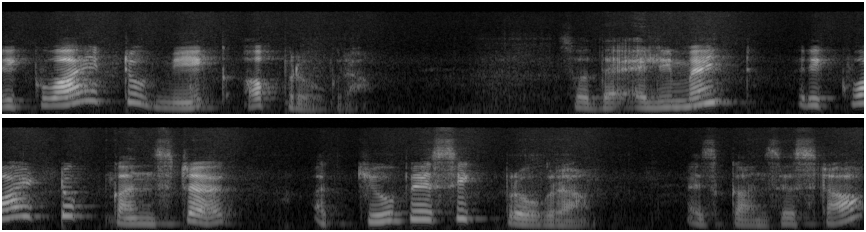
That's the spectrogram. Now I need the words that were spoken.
required to make a program. So the element required to construct a QBasic program is consist of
